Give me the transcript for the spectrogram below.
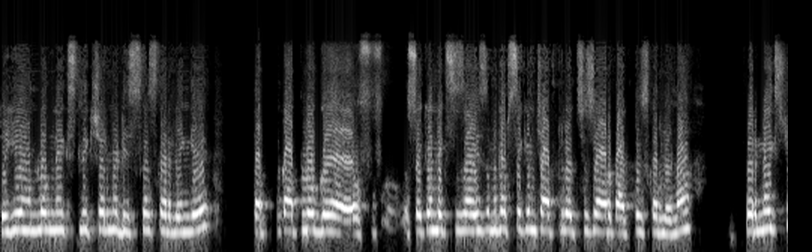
तो ये हम लोग नेक्स्ट लेक्चर में डिस्कस कर लेंगे। तब तक आप लोग सेकंड एक्सरसाइज मतलब सेकंड चैप्टर अच्छे से और प्रैक्टिस कर लेना। फिर नेक्स्ट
